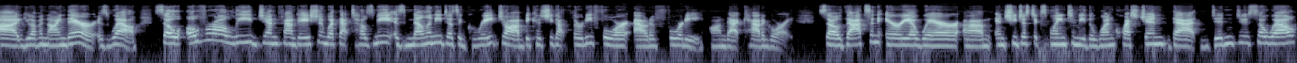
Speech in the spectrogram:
Uh, you have a nine there as well. So overall lead gen foundation, what that tells me is Melanie does a great job because she got 34 out of 40 on that category. So that's an area where, um, and she just explained to me the one question that didn't do so well.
